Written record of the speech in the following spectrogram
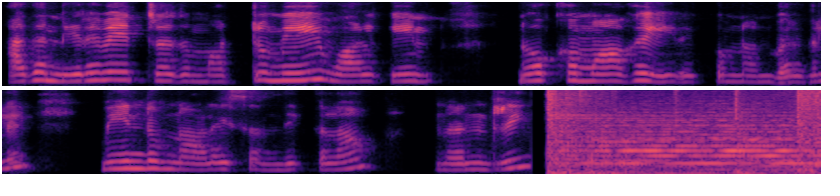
அதை நிறைவேற்றது மட்டுமே வாழ்க்கையின் நோக்கமாக இருக்கும் நண்பர்களே. மீண்டும் நாளை சந்திக்கலாம். நன்றி. Thank you.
